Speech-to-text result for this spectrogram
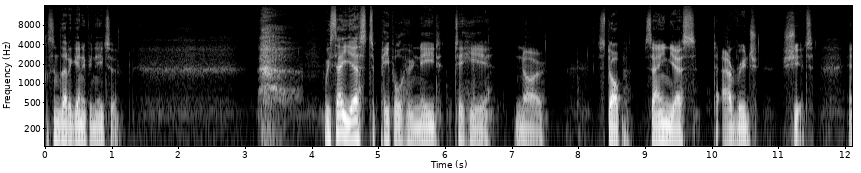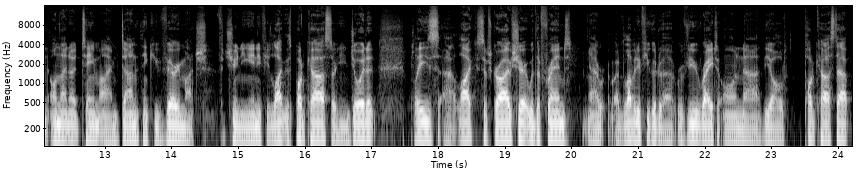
Listen to that again if you need to. We say yes to people who need to hear no. Stop saying yes to average shit. And on that note, team, I am done. Thank you very much for tuning in. If you like this podcast or you enjoyed it, please uh, like, subscribe, share it with a friend. Uh, I'd love it if you could uh, review, rate on uh, the old podcast app.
